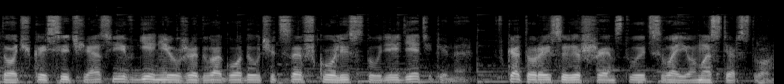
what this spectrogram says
Точка сейчас Евгения уже два года учится в школе-студии Детикина, в которой совершенствует свое мастерство.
